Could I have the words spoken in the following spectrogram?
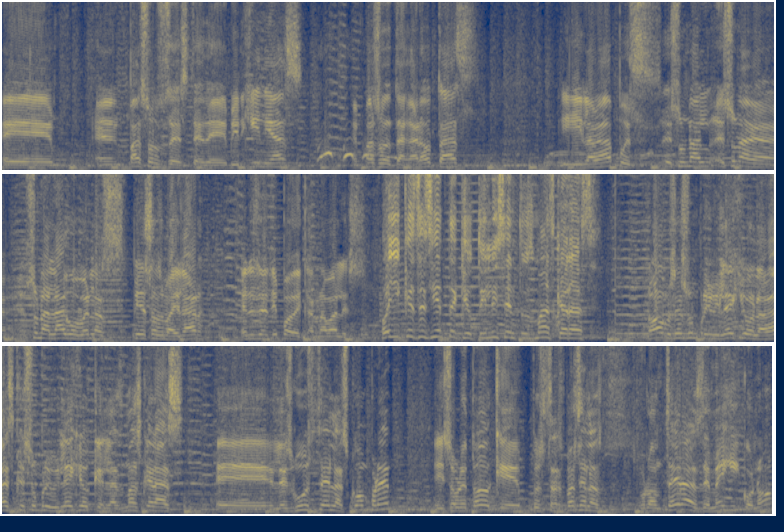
Eh, en pasos este, de Virginias, en pasos de Tagarotas. Y la verdad, pues es, una, es, una, es un halago ver las piezas bailar en este tipo de carnavales. Oye, ¿qué se siente que utilicen tus máscaras? No, pues es un privilegio, la verdad es que es un privilegio que las máscaras eh, les guste, las compren y sobre todo que pues traspasen las fronteras de México, ¿no?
